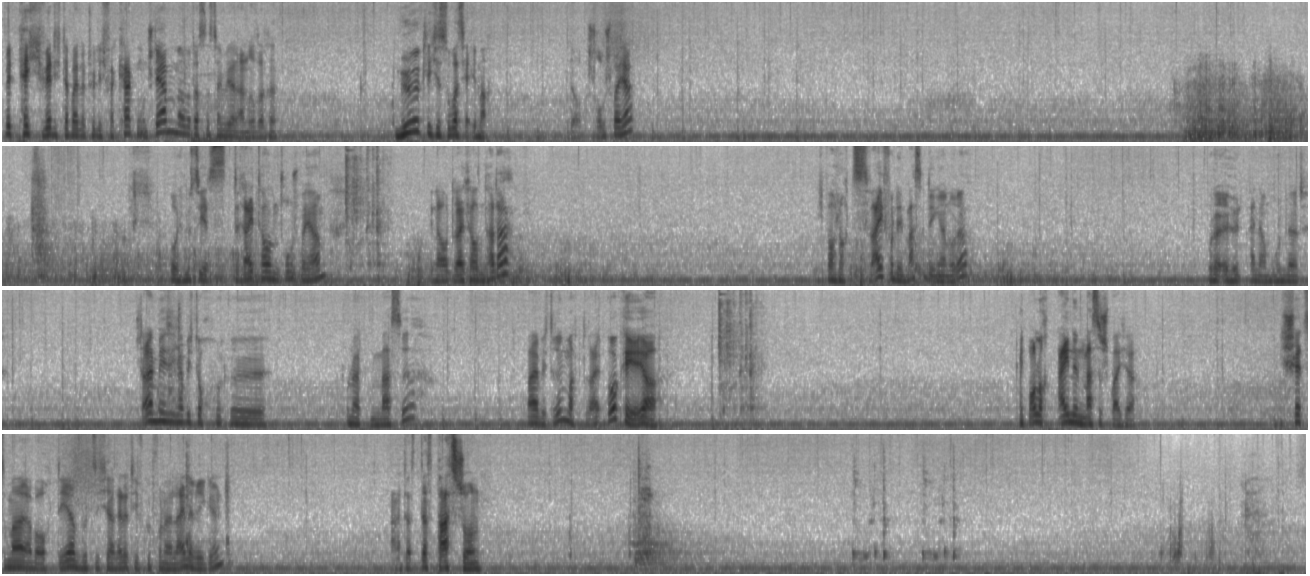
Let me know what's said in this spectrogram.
Mit Pech werde ich dabei natürlich verkacken und sterben, aber das ist dann wieder eine andere Sache. Möglich ist sowas ja immer. So, Stromspeicher. Oh, ich müsste jetzt 3000 Stromspeicher haben. Genau, 3000 hat er. Ich brauche noch zwei von den Massedingern, oder? Oder erhöht einer um 100? Standardmäßig habe ich doch äh, 100 Masse. Zwei habe ich drin, macht drei. Okay, ja. Ich brauche noch einen Massespeicher. Ich schätze mal, aber auch der wird sich ja relativ gut von alleine regeln. Ah, das, das passt schon.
